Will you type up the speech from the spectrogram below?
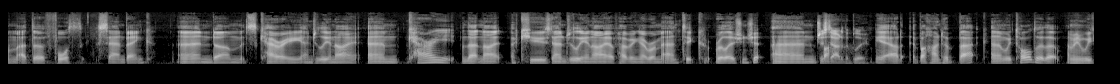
um, at the fourth sandbank. And um, it's Carrie, Angeli, and I. And Carrie that night accused Angeli and I of having a romantic relationship. And Just beh- out of the blue. yeah, out behind her back, and we told her that. I mean, we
